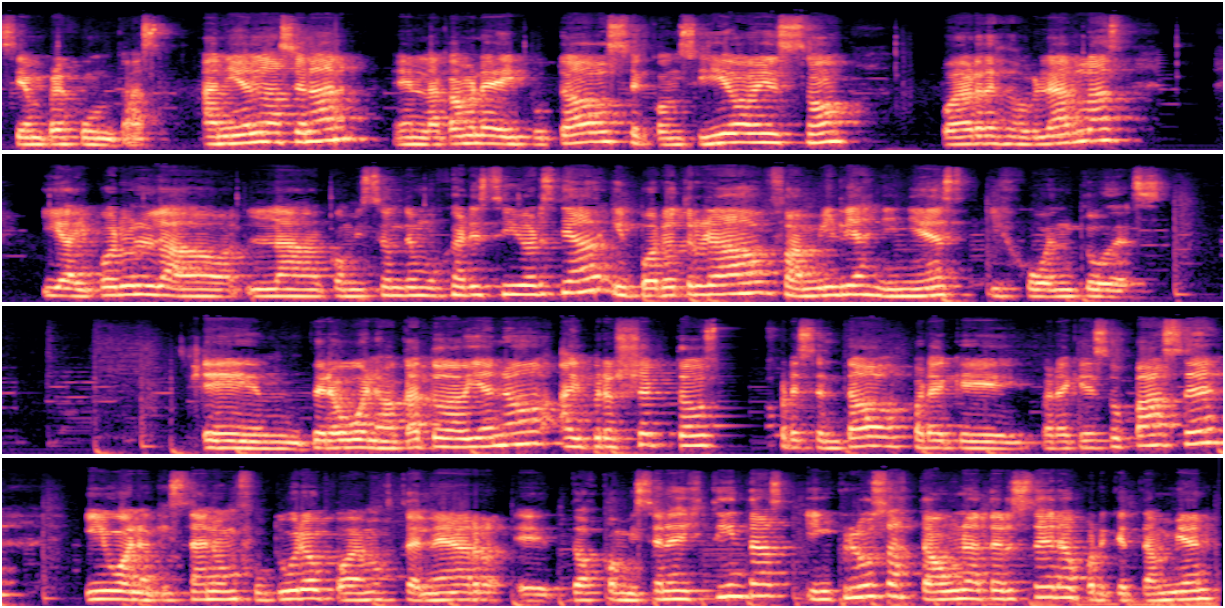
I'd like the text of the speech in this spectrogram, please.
siempre juntas. A nivel nacional, en la Cámara de Diputados se consiguió eso, poder desdoblarlas, y hay por un lado la Comisión de Mujeres y Diversidad y por otro lado Familias, Niñez y Juventudes. Eh, pero bueno, acá todavía no, hay proyectos presentados para que, para que eso pase. Y bueno, quizá en un futuro podemos tener eh, dos comisiones distintas, incluso hasta una tercera, porque también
